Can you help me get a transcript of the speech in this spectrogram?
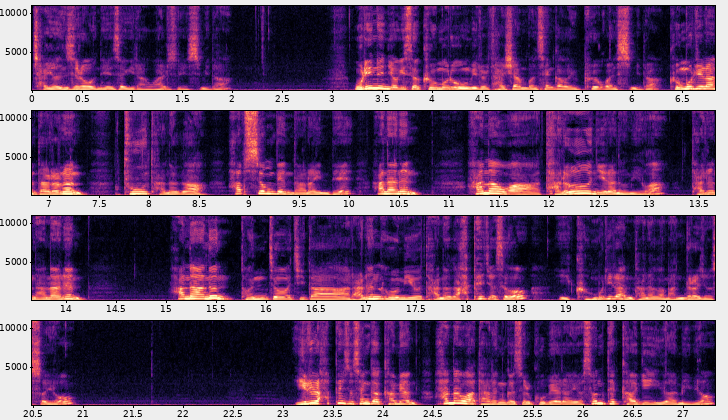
자연스러운 해석이라고 할 수 있습니다. 우리는 여기서 그물의 의미를 다시 한번 생각할 필요가 있습니다. 그물이란 단어는 두 단어가 합성된 단어인데 하나는 하나와 다른이라는 의미와 다른 하나는 하나는 던져지다라는 의미의 단어가 합해져서 이 그물이라는 단어가 만들어졌어요. 이를 합해서 생각하면 하나와 다른 것을 구별하여 선택하기 위함이며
